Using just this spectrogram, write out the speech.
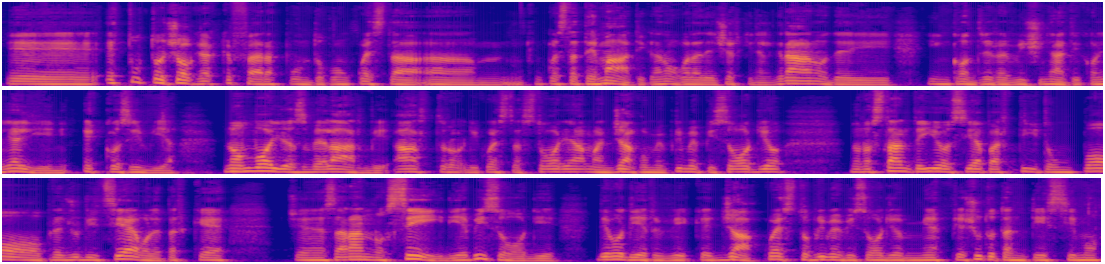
e, e, tutto ciò che ha a che fare appunto con questa, um, con questa tematica, no? quella dei cerchi nel grano, dei incontri ravvicinati con gli alieni e così via. Non voglio svelarvi altro di questa storia, ma già come primo episodio, nonostante io sia partito un po' pregiudizievole perché ce ne saranno sei di episodi, devo dirvi che già questo primo episodio mi è piaciuto tantissimo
